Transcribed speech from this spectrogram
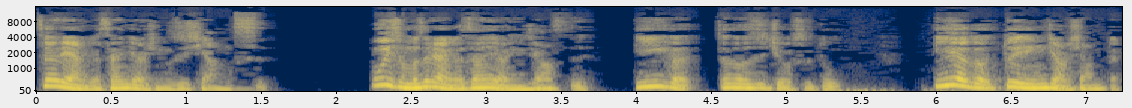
这两个三角形是相似。为什么这两个三角形相似？第一个，这都是九十度；第二个，对棱角相等，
